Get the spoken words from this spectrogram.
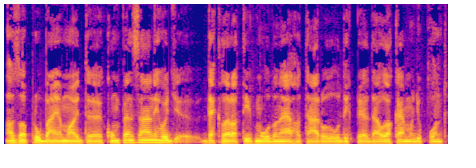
azzal próbálja majd kompenzálni, hogy deklaratív módon elhatárolódik például akár mondjuk pont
